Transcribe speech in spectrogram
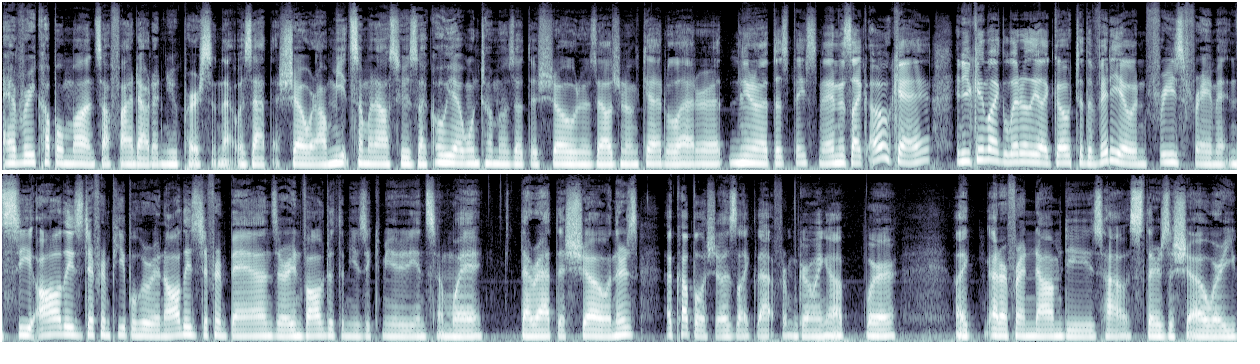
every couple months I'll find out a new person that was at the show, or I'll meet someone else who's like, "Oh yeah, one time I was at this show and it was Algernon Cadwallader at you know at this basement." And it's like, okay, and you can like literally like go to the video and freeze frame it and see all these different people who are in all these different bands or involved with the music community in some way that were at this show. And there's a couple of shows like that from growing up where like at our friend Nnamdi's house, there's a show where you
